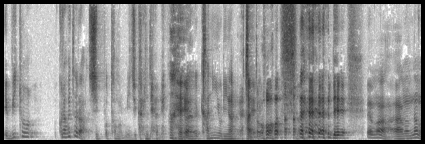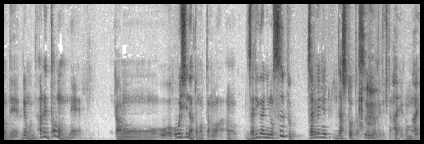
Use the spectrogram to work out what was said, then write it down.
エビと比べたら尻尾多分短いんだよね。カニ寄りなのよちょっと。でまああのなのででもあれ多分ねあのお美味しいなと思ったのはあのザリガニのスープザリガニの出し取ったスープが出てきたんだけども、はい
